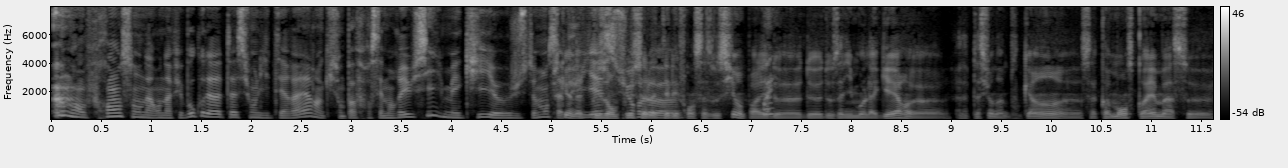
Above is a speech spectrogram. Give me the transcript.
en France, on a, on a fait beaucoup d'adaptations littéraires hein, qui sont pas forcément réussies, mais qui euh, justement Parce qu'il y en a de s'appuyaient plus en sur plus à la télé française aussi. On parlait de, de, Deux animaux la guerre, euh, adaptation d'un bouquin. euh, ça commence quand même à se,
